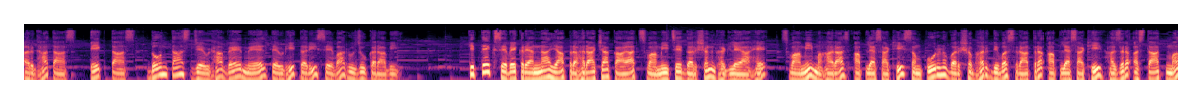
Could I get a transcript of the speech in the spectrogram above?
अर्धा तास एक तास दोन तास जेवढा वेळ मिळेल तेवढी तरी सेवा रुजू करावी. कित्येक सेवेकऱ्यांना या प्रहराच्या काळात स्वामीचे दर्शन घडले आहे स्वामी महाराज आपल्यासाठी संपूर्ण वर्षभर दिवस रात्र आपल्यासाठी हजर असतात मग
